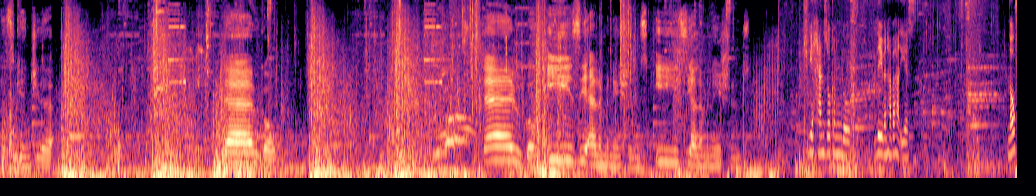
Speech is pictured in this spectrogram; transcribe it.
There's Genji there. There we go. There we go. Easy eliminations. Easy eliminations. She hands open road. They even have a yes. Nope,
